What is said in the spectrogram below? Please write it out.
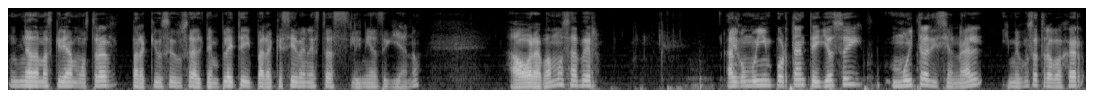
nada más quería mostrar para qué se usa el template y para qué sirven estas líneas de guía, ¿no? Ahora vamos a ver algo muy importante. Yo soy muy tradicional y me gusta trabajar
